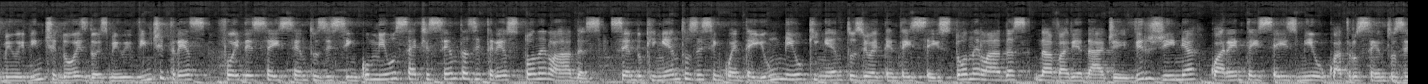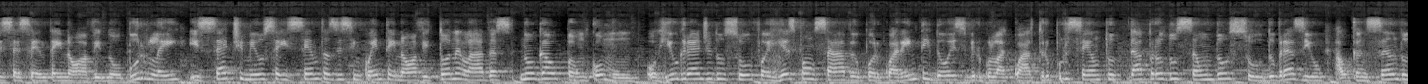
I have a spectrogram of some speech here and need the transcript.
2022-2023 foi de 605.703 toneladas, sendo 551.586 toneladas na variedade Virgínia, 46.469 no Burley e 7.659 toneladas no galpão comum. O Rio Grande do Sul foi responsável por 42,4% da produção do sul do Brasil, alcançando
